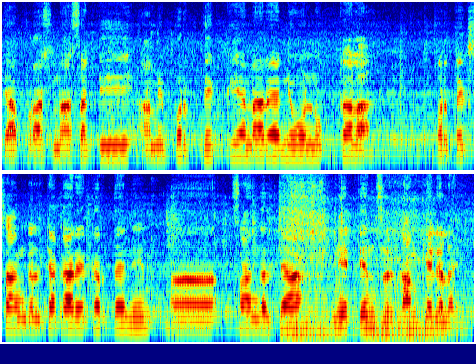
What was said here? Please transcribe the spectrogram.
त्या प्रश्नासाठी आम्ही प्रत्येक येणाऱ्या निवडणुकाला प्रत्येक सांगलत्या कार्यकर्त्यांनी सांगल त्या नेत्यांचं काम केलेलं आहे.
